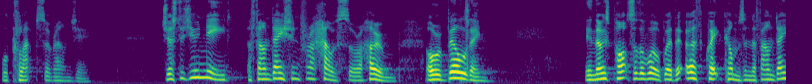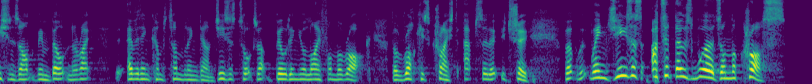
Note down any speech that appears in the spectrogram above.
will collapse around you. Just as you need a foundation for a house or a home or a building, in those parts of the world where the earthquake comes and the foundations aren't being built in the right, everything comes tumbling down. Jesus talks about building your life on the rock. The rock is Christ, absolutely true. But when Jesus uttered those words on the cross,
